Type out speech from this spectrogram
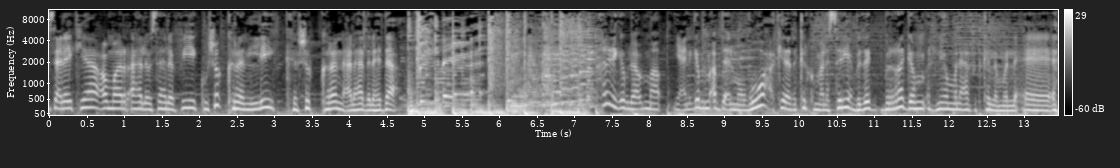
ونمسي عليك يا عمر. أهلا وسهلا فيك وشكرا ليك شكرا على هذا الهداء خليني قبل ما يعني قبل ما أبدأ الموضوع كذا أذكركم على السريع بدق بالرقم اليوم ما نعرف اتكلم ولا إيه.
